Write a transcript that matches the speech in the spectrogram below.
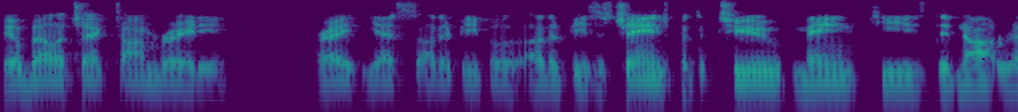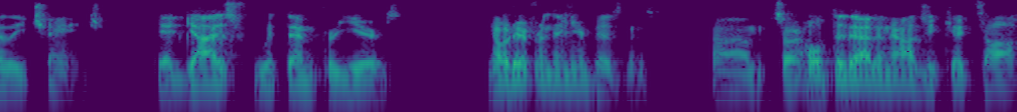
Bill Belichick, Tom Brady right? Yes, other people, other pieces changed, but the two main keys did not really change. They had guys with them for years, no different than your business. Um, so I hope that that analogy kicks off.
